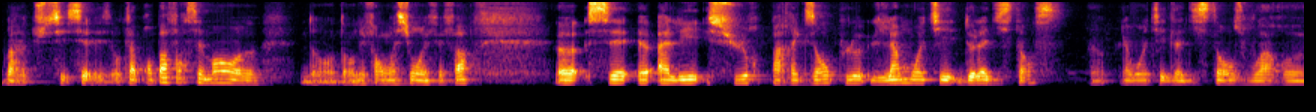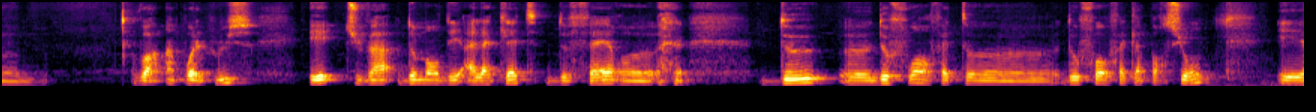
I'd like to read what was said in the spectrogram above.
bah, tu sais, on te l'apprend pas forcément euh, dans, les formations FFA, c'est aller sur par exemple la moitié de la distance la moitié de la distance, voire, euh, voire un poil plus, et tu vas demander à l'athlète de faire euh, deux, euh, deux, fois en fait, deux fois en fait la portion. Et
